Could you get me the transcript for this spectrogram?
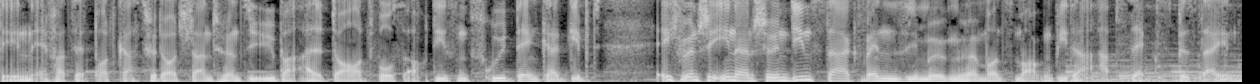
Den FAZ-Podcast für Deutschland hören Sie überall dort, wo es auch diesen Frühdenker gibt. Ich wünsche Ihnen einen schönen Dienstag. Wenn Sie mögen, hören wir uns morgen wieder ab sechs. Bis dahin.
